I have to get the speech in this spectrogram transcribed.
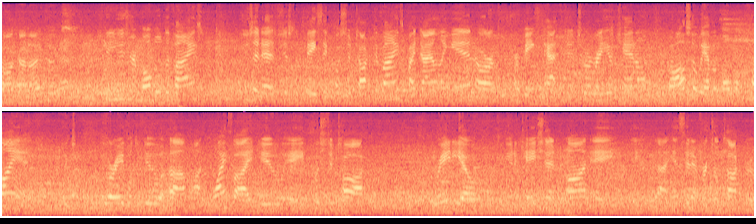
talk on IPICS? You can use your mobile device. You can use it as just a basic push-to-talk device by dialing in or, or being patched into a radio channel. But also we have a mobile client, you are able to do um, on Wi-Fi, do a push-to-talk radio communication on a, a uh, incident virtual talk group.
